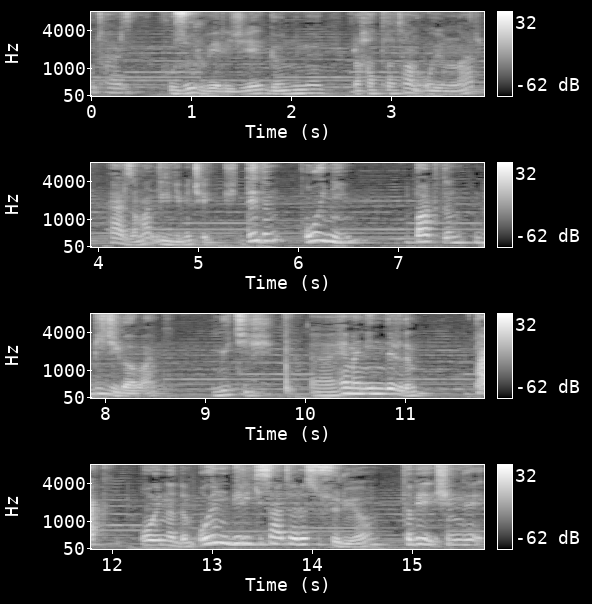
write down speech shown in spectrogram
bu tarz huzur verici, gönlümü rahatlatan oyunlar her zaman ilgimi çekmiş. Dedim oynayayım. Baktım 1 GB. Müthiş. Ee, hemen indirdim. Tak oynadım. Oyun 1-2 saat arası sürüyor. Tabii şimdi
